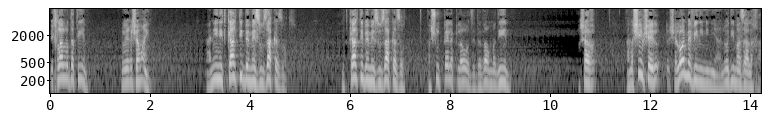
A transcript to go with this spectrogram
בכלל לא דתיים, לא ירא שמיים. אני נתקלתי במזוזה כזאת. נתקלתי במזוזה כזאת. פשוט פלא פלאות, זה דבר מדהים. עכשיו, אנשים של, שלא מבינים עניין, לא יודעים מה זה הלכה,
